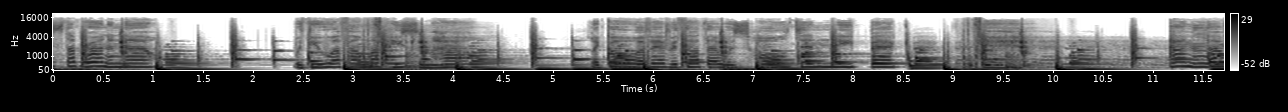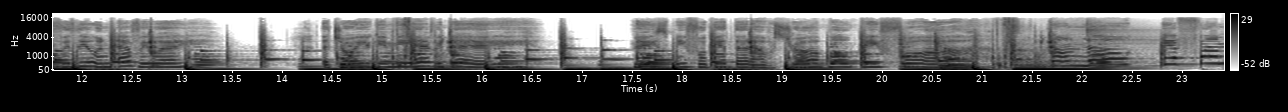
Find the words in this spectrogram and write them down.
Stop running now. With you, I found my peace somehow. Let go of every thought that was holding me back. Yeah. I'm in love with you in every way. That joy you give me every day makes me forget that I was troubled before. Don't know if I'm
